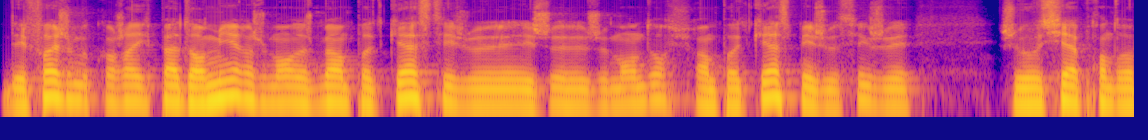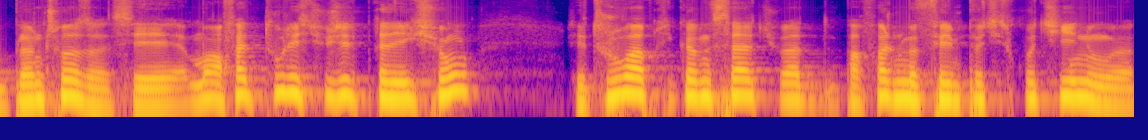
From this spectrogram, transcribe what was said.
des fois, je quand j'arrive pas à dormir, je, mets un podcast et je, m'endors sur un podcast, mais je sais que je vais, aussi apprendre plein de choses. Moi, en fait, tous les sujets de prédiction, j'ai toujours appris comme ça. Tu vois, parfois, je me fais une petite routine où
